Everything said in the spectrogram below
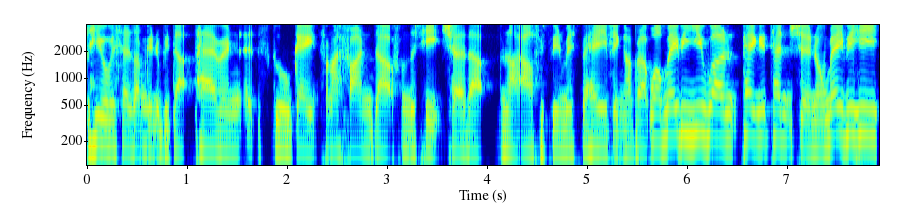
he always says, "I'm going to be that parent at school gates when I find out from the teacher that like Alfie's been misbehaving." Be like, "Well, maybe you weren't paying attention, or maybe he."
